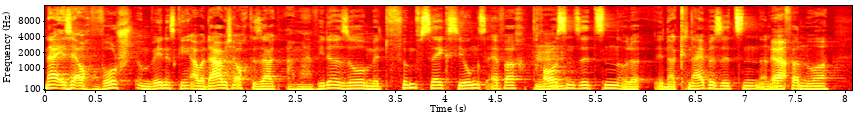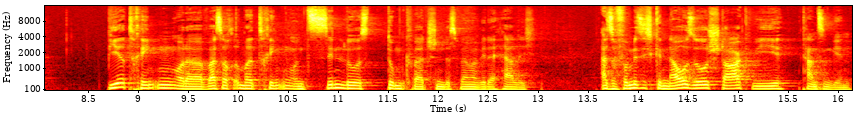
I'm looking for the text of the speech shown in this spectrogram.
Na, ist ja auch wurscht, um wen es ging, aber da habe ich auch gesagt, ah, mal wieder so mit fünf, sechs Jungs einfach draußen sitzen oder in einer Kneipe sitzen und Ja. einfach nur Bier trinken oder was auch immer trinken und sinnlos dumm quatschen, das wäre mal wieder herrlich. Also vermisse ich genauso stark wie tanzen gehen.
